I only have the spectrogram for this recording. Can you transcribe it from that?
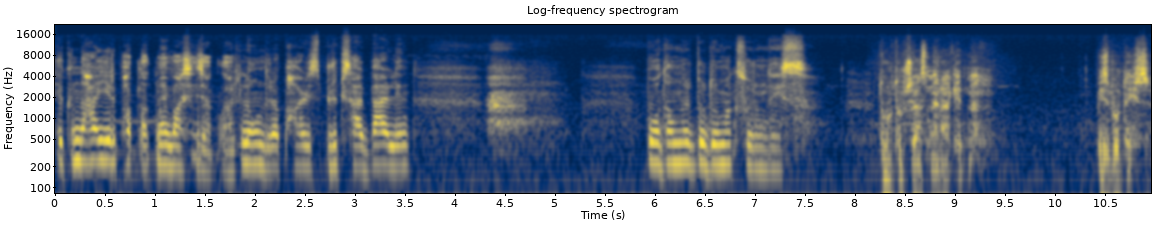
Yakında her yeri patlatmaya başlayacaklar. Londra, Paris, Brüksel, Berlin. Bu adamları durdurmak zorundayız. Durduracağız merak etme. Biz buradayız.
